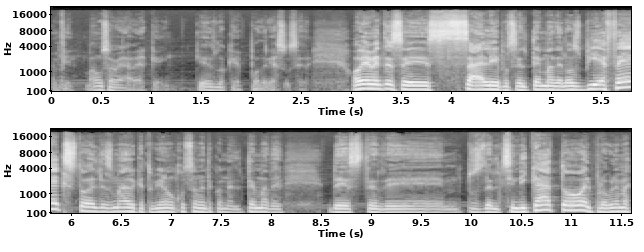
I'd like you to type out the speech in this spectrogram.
en fin, vamos a ver a ver qué, qué es lo que podría suceder. Obviamente se sale pues el tema de los VFX, todo el desmadre que tuvieron justamente con el tema de, de este de pues del sindicato, el problema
